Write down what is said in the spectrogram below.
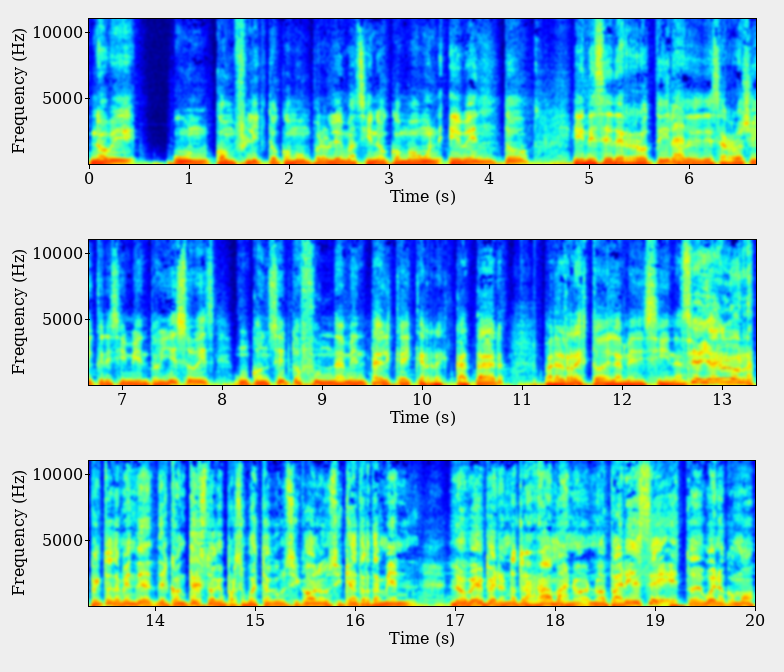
No ve un conflicto como un problema, sino como un evento en ese derrotero Claro. de desarrollo y crecimiento. Y eso es un concepto fundamental que hay que rescatar para el resto de la medicina. Sí, hay algo respecto también de- del contexto que por supuesto que un psicólogo, un psiquiatra también lo ve, pero en otras ramas no, no aparece. Esto de, bueno, cómo,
